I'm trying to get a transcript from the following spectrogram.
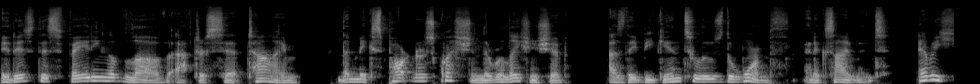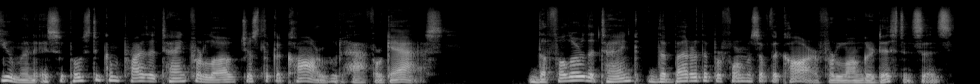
It is this fading of love after set time that makes partners question the relationship as they begin to lose the warmth and excitement. Every human is supposed to comprise a tank for love just like a car would have for gas. The fuller the tank, the better the performance of the car for longer distances.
